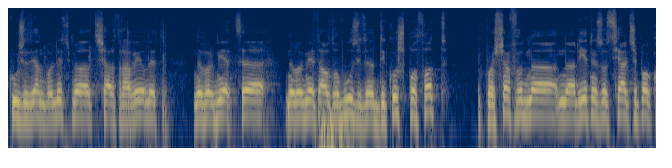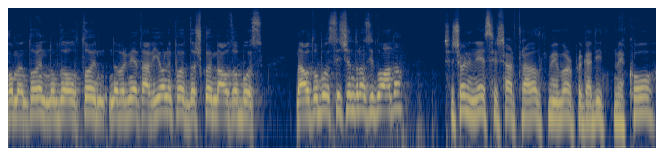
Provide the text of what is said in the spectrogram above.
kushtet janë të volitshme edhe te Sharr Travelit nëpërmjet nëpërmjet autobusit dhe dikush po thotë Po shoh në në rrjetin social që po komentojnë, nuk do udhëtojnë nëpërmjet avionit, por do shkojnë me autobus. Me autobus si qëndron situata? Shiqoni ne si Sharr Travel kemi marrë, përgatit me kohë,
